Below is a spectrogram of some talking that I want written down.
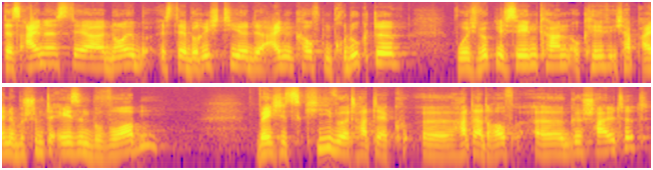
das eine ist der, neue, ist der Bericht hier der eingekauften Produkte, wo ich wirklich sehen kann, okay, ich habe eine bestimmte ASIN beworben, welches Keyword hat, der, äh, hat er drauf äh, geschaltet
